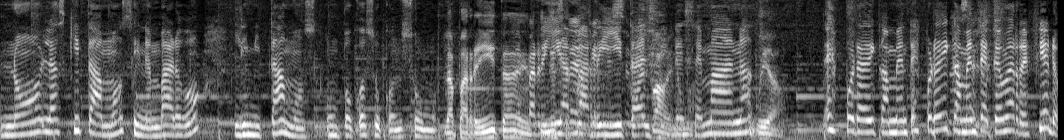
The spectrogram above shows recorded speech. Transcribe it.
no las quitamos, sin embargo, limitamos un poco su consumo. La parrillita de... parrillita. La parrillita el fin de semana. Cuidado. Esporádicamente, esporádicamente, ¿a qué me refiero?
